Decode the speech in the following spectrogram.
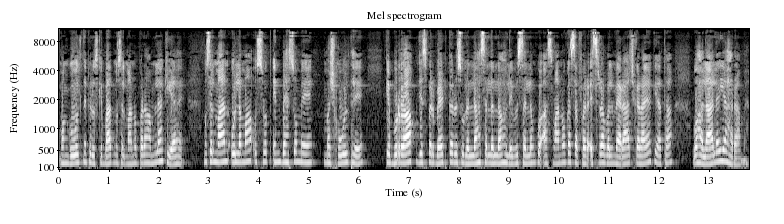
मंगोल्स ने फिर उसके बाद मुसलमानों पर हमला किया है। मुसलमान उलमा उस वक्त इन बहसों में मशगूल थे कि बुर्राक जिस पर बैठकर रसूल अल्लाह सल्लल्लाहु अलैहि वसल्लम को आसमानों का सफ़र इसरा वल महराज कराया गया था, वह हलाल है या हराम है?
